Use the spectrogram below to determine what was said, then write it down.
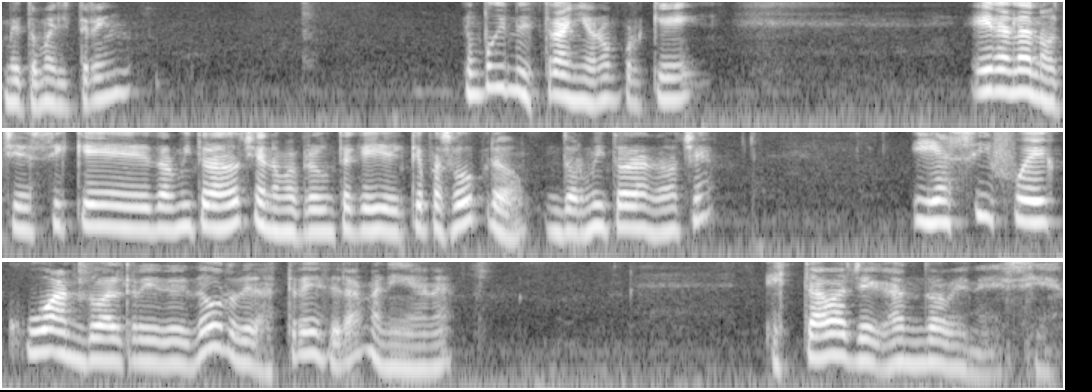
me tomé el tren. Un poquito extraño, ¿no? Porque era la noche, así que dormí toda la noche, no me pregunté qué, qué pasó, pero dormí toda la noche. Y así fue cuando alrededor de las 3 de la mañana estaba llegando a Venecia.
